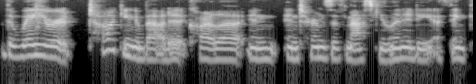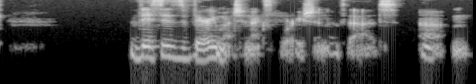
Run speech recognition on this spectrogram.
the way you were talking about it, Carla, in, in terms of masculinity, I think this is very much an exploration of that. Um,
